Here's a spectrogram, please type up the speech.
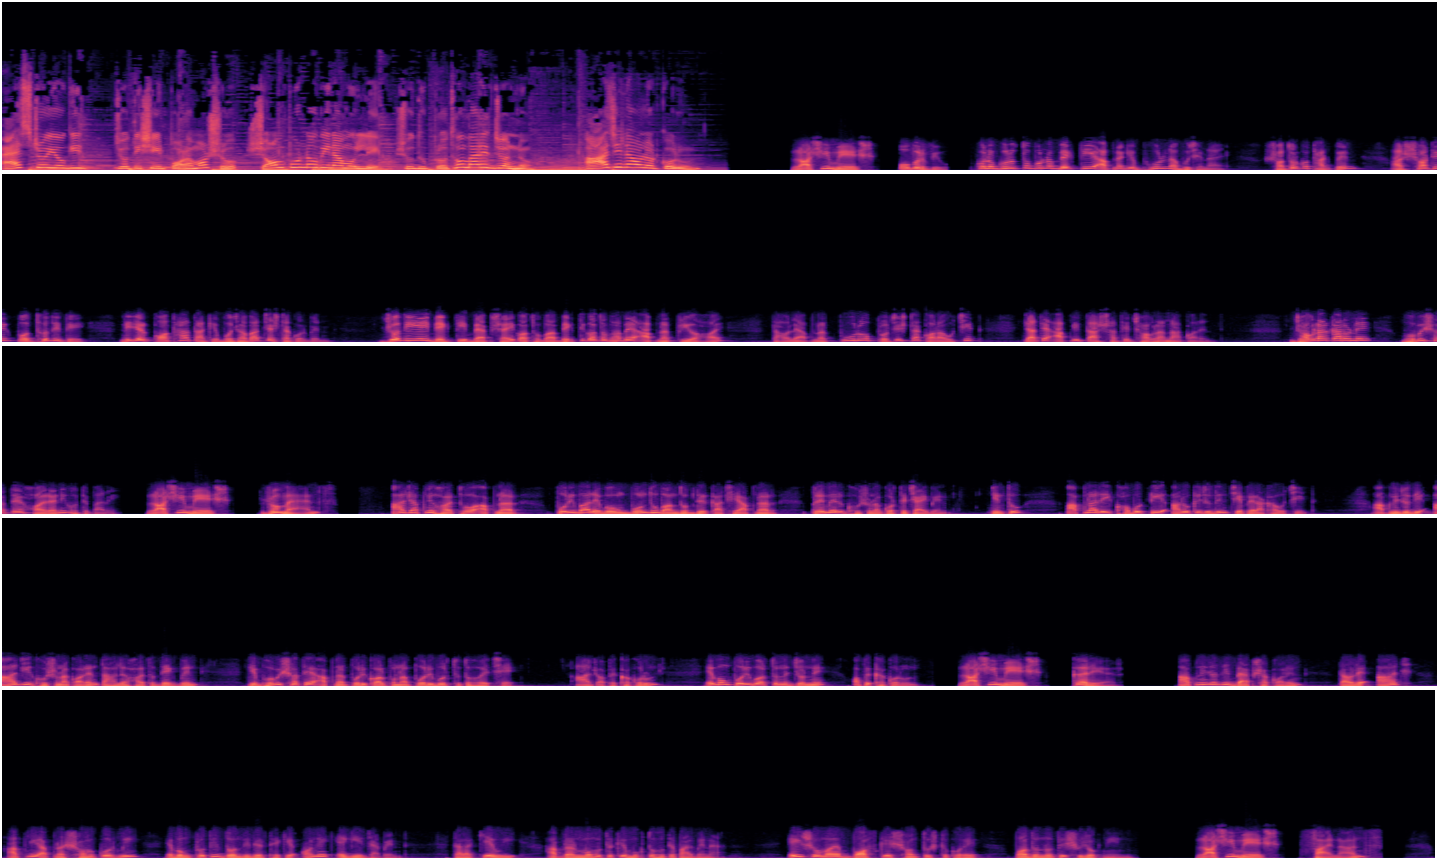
অ্যাস্ট্রোয়োগী জ্যোতিষীর পরামর্শ সম্পূর্ণ বিনামূল্যে, শুধু প্রথমবারের জন্য। আজই ডাউনলোড করুন। রাশি, মেষ ওভারভিউ কোনো গুরুত্বপূর্ণ ব্যক্তি আপনাকে ভুল না বুঝে নেয়। সতর্ক থাকবেন আর সঠিক পদ্ধতিতে নিজের কথা তাকে বোঝাবার চেষ্টা করবেন। যদি এই ব্যক্তি ব্যবসায়িক অথবা ব্যক্তিগতভাবে আপনার প্রিয় হয়, তাহলে আপনার পুরো প্রচেষ্টা করা উচিত যাতে আপনি তার সাথে ঝগড়া না করেন। ঝগড়ার কারণে ভবিষ্যতে হয়রানি হতে পারে। রাশি, মেষ, রোম্যান্স, আজ আপনি হয়তো আপনার পরিবার এবং বন্ধু বান্ধবদের কাছে আপনার প্রেমের ঘোষণা করতে চাইবেন, কিন্তু আপনার এই খবরটি আরও কিছুদিন চেপে রাখা উচিত। আপনি যদি আজই ঘোষণা করেন, তাহলে হয়তো দেখবেন যে ভবিষ্যতে আপনার পরিকল্পনা পরিবর্তিত হয়েছে। আজ অপেক্ষা করুন এবং পরিবর্তনের জন্য অপেক্ষা করুন। রাশি, মেষ, ক্যারিয়ার। আপনি যদি ব্যবসা করেন, তাহলে আজ আপনি আপনার সহকর্মী এবং প্রতিদ্বন্দ্বীদের থেকে অনেক এগিয়ে যাবেন। তারা কেউই আপনার মোহ থেকে মুক্ত হতে পারবে না। এই সময় বসকে সন্তুষ্ট করে পদোন্নতির সুযোগ নিন। রাশি মেষ ফাইন্যান্স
